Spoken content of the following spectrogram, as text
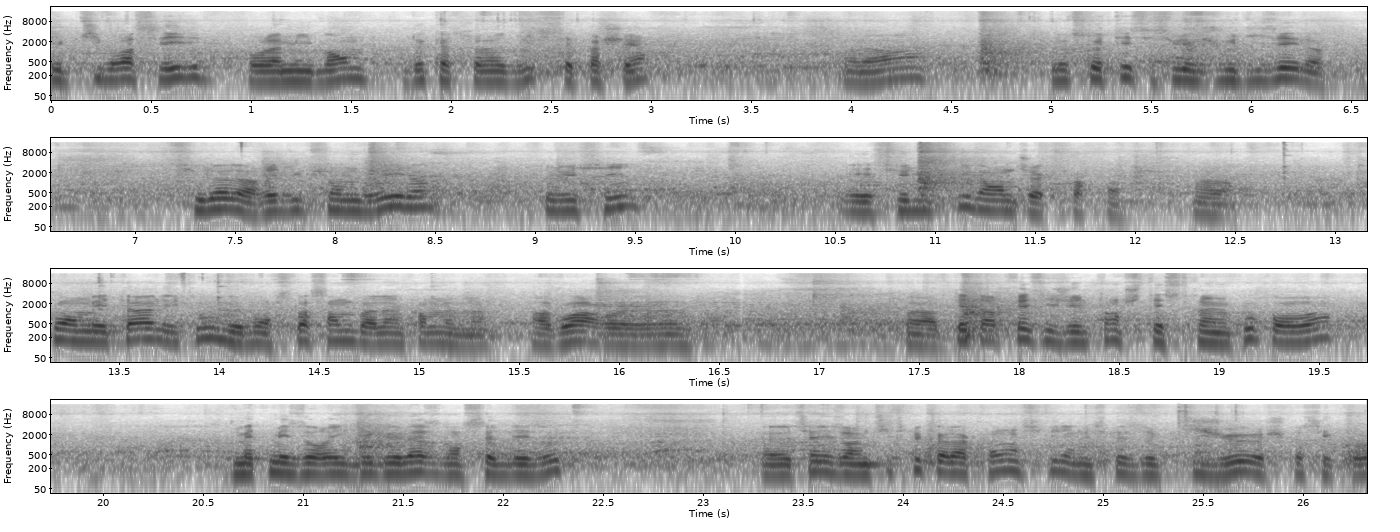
Les petits bracelets pour la mi-bande, 2,90, c'est pas cher. Voilà. L'autre côté, c'est celui que je vous disais là. Celui-là, la réduction de bruit là. Celui-ci. Et celui-ci, là en jack par contre. Voilà. Tout en métal et tout, mais bon, 60 balles hein, quand même. hein. Voir. euh, peut-être après, si j'ai le temps, je testerai un coup pour voir. Mettre mes oreilles dégueulasses dans celles des autres. Euh, tiens, ils ont un petit truc à la con aussi, une espèce de petit jeu, je sais pas c'est quoi.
